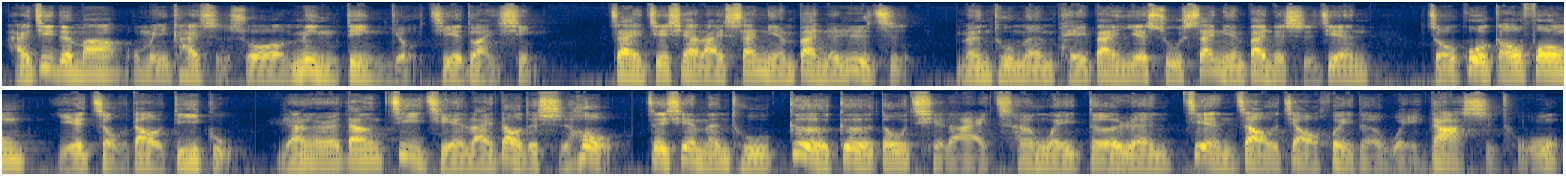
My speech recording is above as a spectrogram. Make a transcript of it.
还记得吗？我们一开始说命定有阶段性，在接下来三年半的日子，门徒们陪伴耶稣三年半的时间，走过高峰，也走到低谷。然而当季节来到的时候，这些门徒个个都起来，成为德人建造教会的伟大使徒。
